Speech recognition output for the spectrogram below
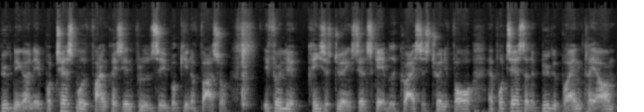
bygningerne i protest mod Frankrigs indflydelse i Burkina Faso. Ifølge krisestyringsselskabet Crisis 24 er protesterne bygget på anklager om,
